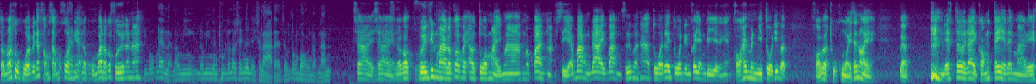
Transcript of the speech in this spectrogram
สำรองถูกหวยไปทักสองสามคนเนี่ยเราผมว่าเราก็ฟื้นแล้วนะทีมโอ๊กแลนด์อะเรามีเรามีเงินทุนแล้วเราใช้เงินอย่างฉลาดอะจะต้องมองแบบนั้น ใช่ใช่เราไปซื้อแล้วก็ตัวฟื้นขึ้นมาตัวแล้วก็ไปเอาตัวใหม่มามาปั้นอะเสียบ้างได้บ้างซื้อมาห้าตัวได้ตัวหนึ่งก็ยังดีอะไรเงี้ย ขอให้มันมีตัวที่แบบขอแบบถูกหวยซะหน่อย แบบเลสเตอร์ได้กองเต้ได้มาเลส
